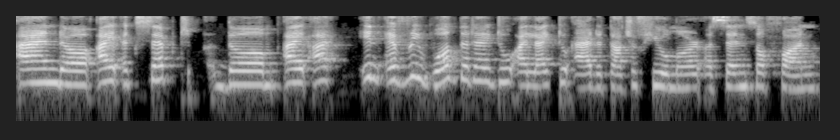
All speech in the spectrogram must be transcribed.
and uh, I accept the I I in every work that I do, I like to add a touch of humor, a sense of fun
